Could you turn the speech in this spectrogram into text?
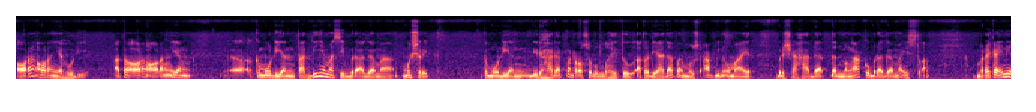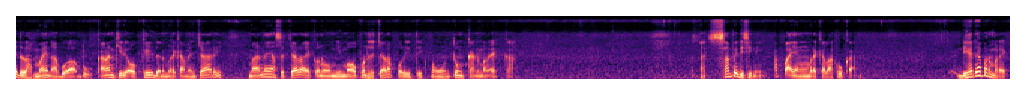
orang-orang Yahudi atau orang-orang yang eh, kemudian tadinya masih beragama musyrik, kemudian di hadapan Rasulullah itu atau di hadapan Mus'ab bin Umair bersyahadat dan mengaku beragama Islam. Mereka ini adalah main abu-abu, kanan kiri oke dan mereka mencari mana yang secara ekonomi maupun secara politik menguntungkan mereka. Nah, sampai di sini, apa yang mereka lakukan? Di hadapan mereka,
